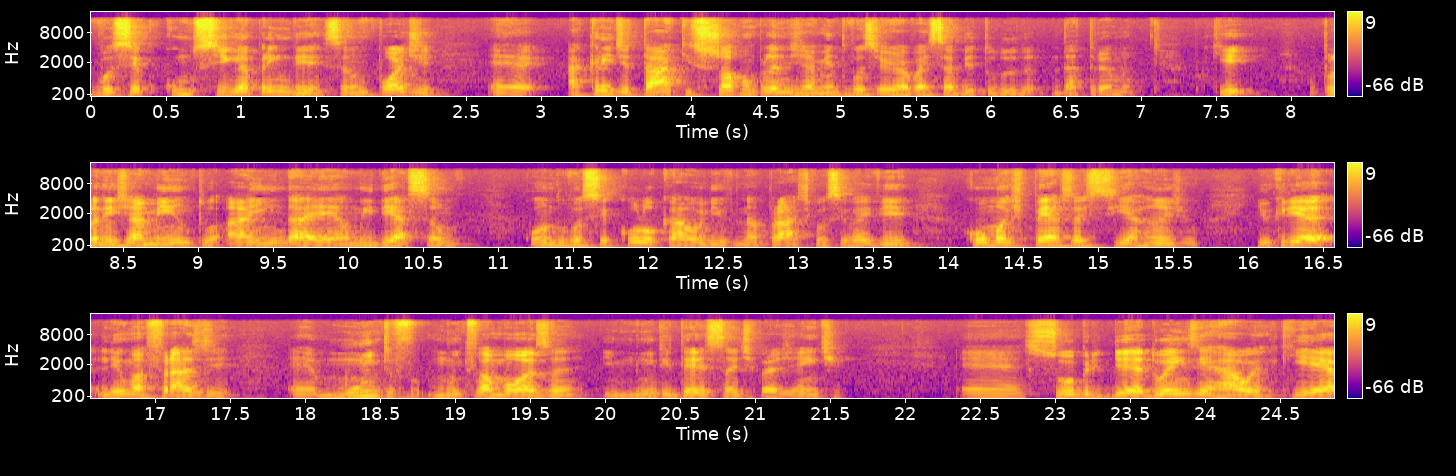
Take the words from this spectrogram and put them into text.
você consiga aprender. Você não pode é, acreditar que só com planejamento você já vai saber tudo da, da trama, porque o planejamento ainda é uma ideação. Quando você colocar o livro na prática, você vai ver como as peças se arranjam. E eu queria ler uma frase é, muito, muito famosa e muito interessante para gente é, sobre é, do Eisenhower, que é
